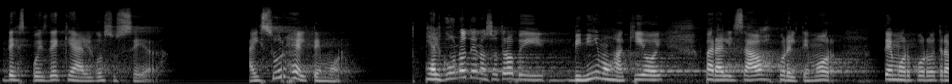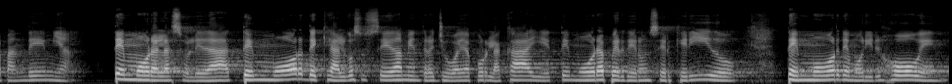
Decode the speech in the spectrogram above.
después de que algo suceda. Ahí surge el temor. Y algunos de nosotros vinimos aquí hoy paralizados por el temor. Temor por otra pandemia, temor a la soledad, temor de que algo suceda mientras yo vaya por la calle, temor a perder a un ser querido, temor de morir joven,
